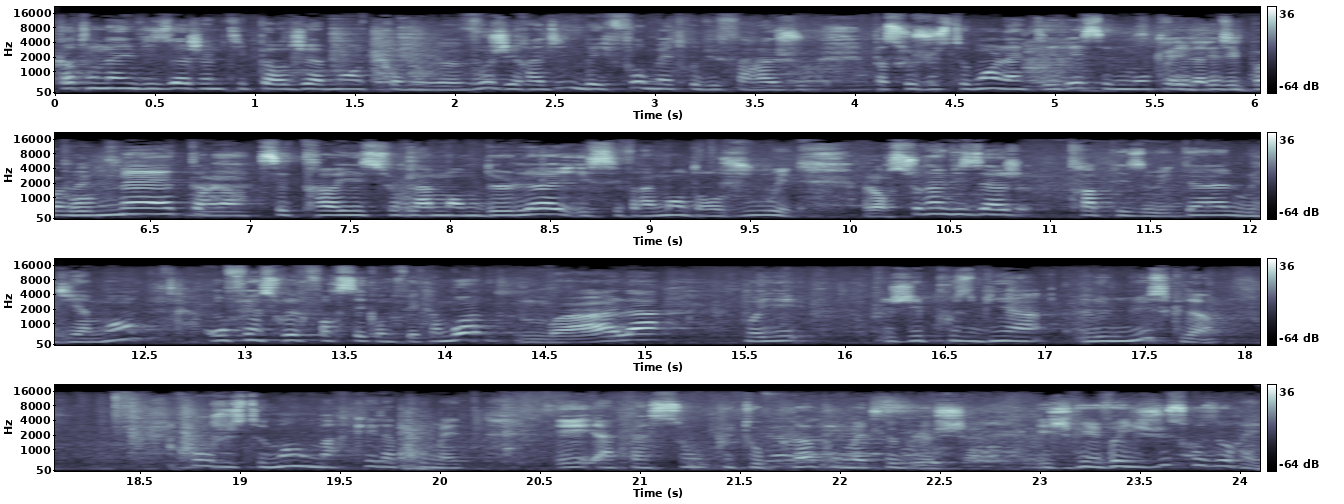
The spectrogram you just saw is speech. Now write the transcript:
Quand on a un visage un petit peu en diamant comme euh, vous, Géraldine, ben, il faut mettre du joues parce que justement l'intérêt c'est de montrer la petite pommette, c'est de travailler sur la mante de l'œil et c'est vraiment d'en jouer. Alors sur un visage trapézoïdal ou diamant, on fait un sourire forcé qu'on ne fait qu'à moi. Voilà, vous voyez, j'épouse bien le muscle pour justement marquer la pommette. Et un pinceau plutôt plat pour mettre le blush. Et je vais voyez, jusqu'aux oreilles.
